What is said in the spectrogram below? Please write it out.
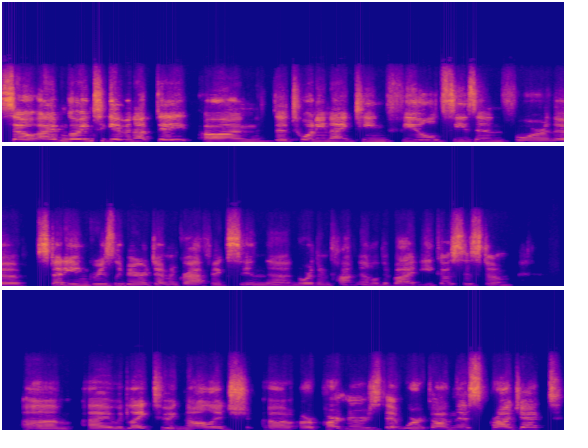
so I'm going to give an update on the 2019 field season for the studying grizzly bear demographics in the Northern Continental Divide ecosystem. Um, I would like to acknowledge uh, our partners that work on this project,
